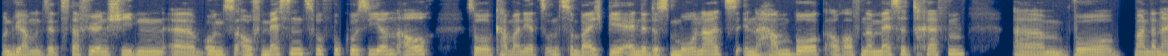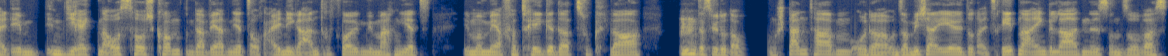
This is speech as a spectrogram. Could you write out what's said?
Und wir haben uns jetzt dafür entschieden, äh, uns auf Messen zu fokussieren auch. So kann man jetzt uns zum Beispiel Ende des Monats in Hamburg auch auf 'ner Messe treffen, ähm, wo man dann halt eben in direkten Austausch kommt. Und da werden jetzt auch einige andere folgen. Wir machen jetzt immer mehr Verträge dazu klar, dass wir dort auch 'n Stand haben oder unser Michael dort als Redner eingeladen ist und so was.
